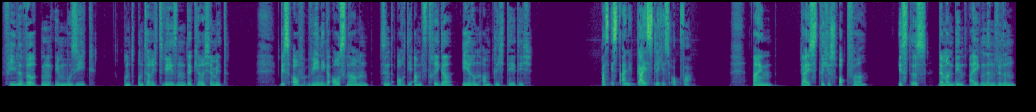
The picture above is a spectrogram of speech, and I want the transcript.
Viele wirken im Musik- und Unterrichtswesen der Kirche mit. Bis auf wenige Ausnahmen sind auch die Amtsträger ehrenamtlich tätig. Was ist ein geistliches Opfer? Ein geistliches Opfer ist es, wenn man den eigenen Willen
